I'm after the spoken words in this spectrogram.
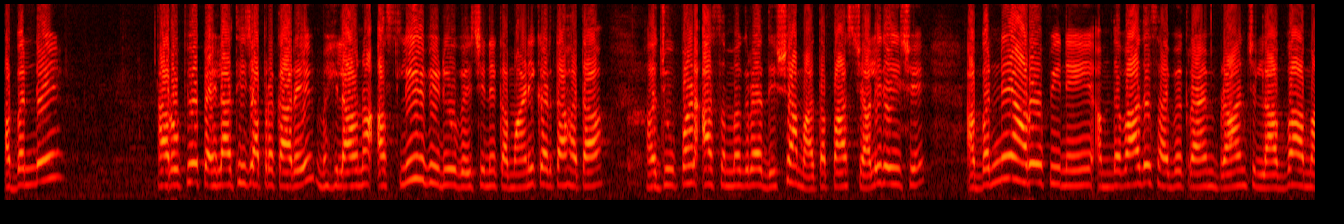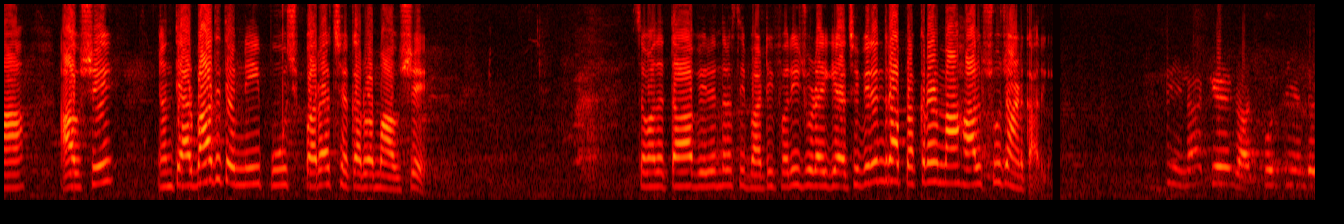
આ બંને આરોપીઓ પહેલાથી જ આ પ્રકારે મહિલાઓના અશ્લીલ વીડિયો વેચીને કમાણી કરતા હતા. હજુ પણ આ સમગ્ર દિશામાં તપાસ ચાલી રહી છે. આ બંને આરોપીને અમદાવાદ સાયબર ક્રાઇમ બ્રાન્ચ લાવવામાં આવશે અને ત્યારબાદ તેમની પૂછપરછ કરવામાં આવશે. સંવાદદાતા વિરેન્દ્રસિંહ ભાટી ફરી જોડાઈ ગયા છે. વિરેન્દ્ર, આ પ્રકરણમાં હાલ શું જાણકારી? એના કે રાજકોટની અંદર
